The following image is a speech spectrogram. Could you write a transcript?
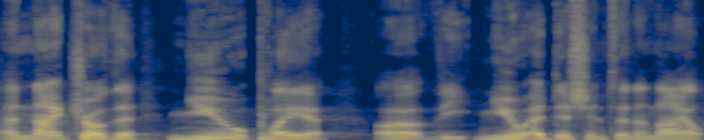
And Nitro, the new player, uh, the new addition to the Denial,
